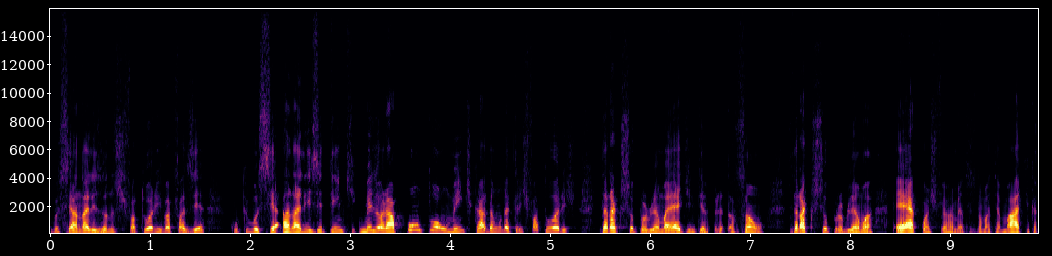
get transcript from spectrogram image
você analisando esses fatores, vai fazer com que você analise e tente melhorar pontualmente cada um daqueles fatores. Será que o seu problema é de interpretação? Será que o seu problema é com as ferramentas da matemática?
